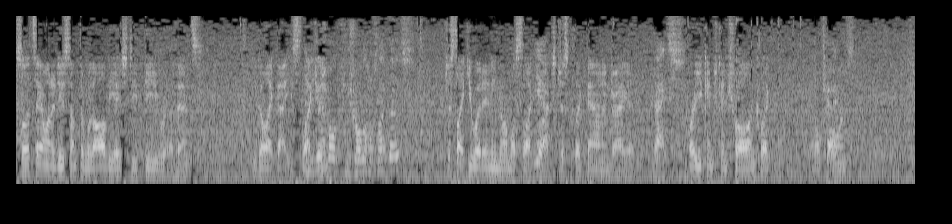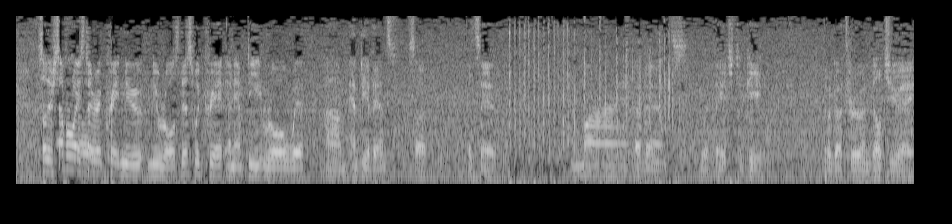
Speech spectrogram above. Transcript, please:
So let's say I want to do something with all the HTTP events. You go like that, you Can select you just them, hold control to select those? just like you would any normal select Yeah. box. Just click down and drag it. Nice. Or you can control and click multiple Okay. ones. So there's several ways So- to create new new rules. This would create an empty rule with um, empty events. So let's say my events with the HTTP. It'll go through and build you a.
